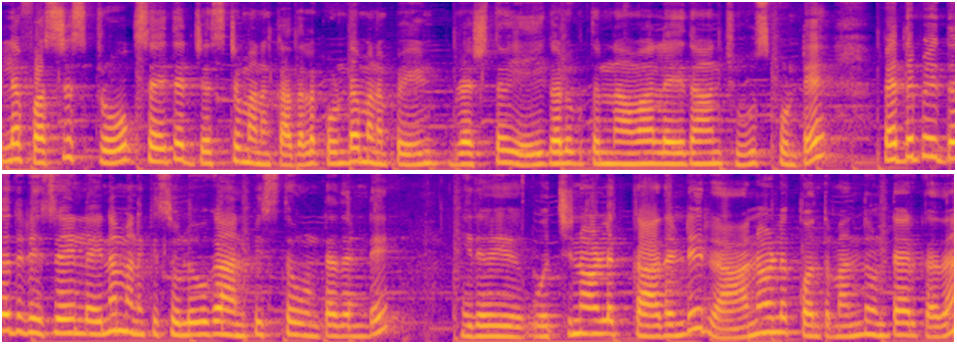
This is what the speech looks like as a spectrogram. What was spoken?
ఇలా ఫస్ట్ స్ట్రోక్స్ అయితే జస్ట్ మనం కదలకుండా మన పెయింట్ బ్రష్తో వేయగలుగుతున్నావా లేదా అని చూసుకుంటే పెద్ద పెద్ద డిజైన్లు అయినా మనకి సులువుగా అనిపిస్తూ ఉంటుందండి. ఇది వచ్చిన వాళ్ళకి కాదండి రానోళ్ళకి కొంతమంది ఉంటారు కదా.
